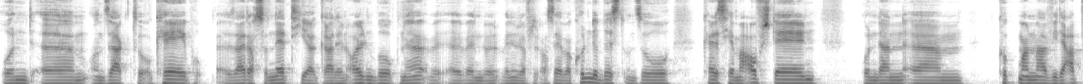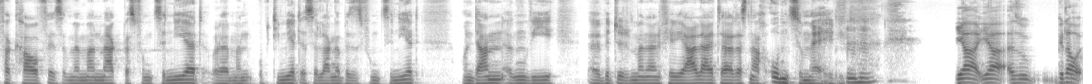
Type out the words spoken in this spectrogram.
und, ähm, und sagt so, okay, sei doch so nett hier gerade in Oldenburg, ne, äh, wenn, wenn du da vielleicht auch selber Kunde bist und so, kann ich das hier mal aufstellen und dann ähm, guckt man mal, wie der Abverkauf ist und wenn man merkt, das funktioniert oder man optimiert es so lange, bis es funktioniert und dann irgendwie äh, bittet man dann Filialleiter, das nach oben zu melden. Mhm. Ja, ja, also genau,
